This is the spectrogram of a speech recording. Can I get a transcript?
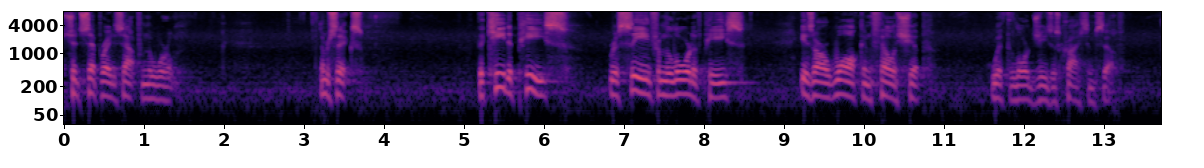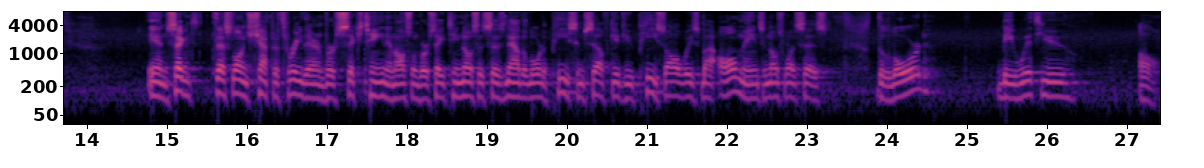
should separate us out from the world. Number six, the key to peace received from the Lord of peace is our walk and fellowship with the Lord Jesus Christ Himself in 2 Thessalonians chapter 3 there in verse 16 and also in verse 18 notice it says now the Lord of peace himself give you peace always by all means. And notice what it says the Lord be with you all.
